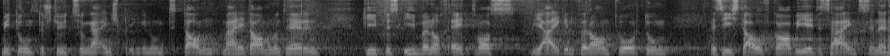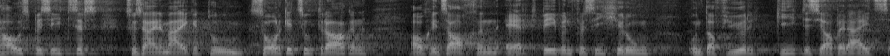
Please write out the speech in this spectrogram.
mit Unterstützung einspringen. Und dann, meine Damen und Herren, gibt es immer noch etwas wie Eigenverantwortung. Es ist Aufgabe jedes einzelnen Hausbesitzers, zu seinem Eigentum Sorge zu tragen, auch in Sachen Erdbebenversicherung. Und dafür gibt es ja bereits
